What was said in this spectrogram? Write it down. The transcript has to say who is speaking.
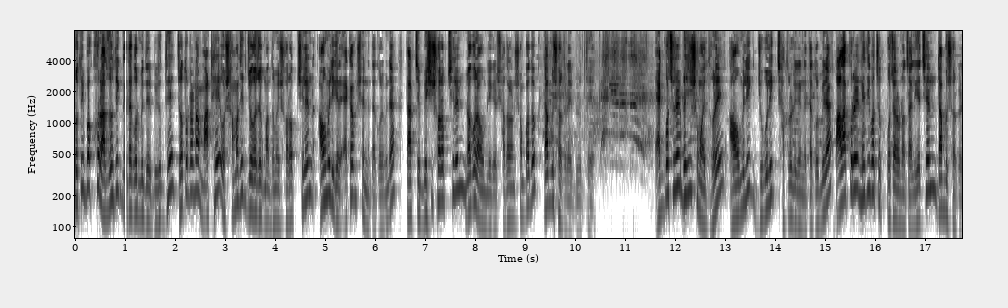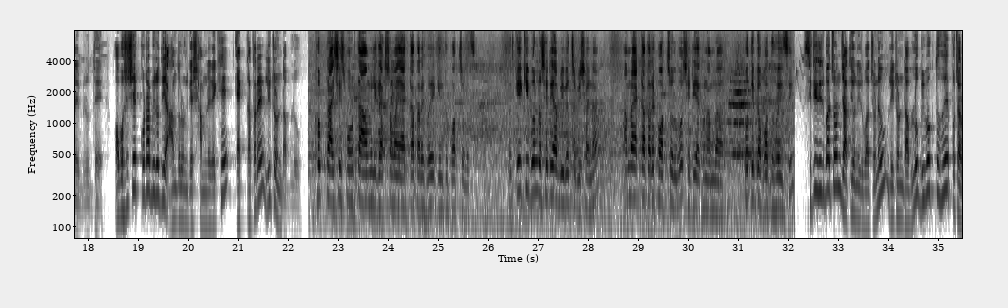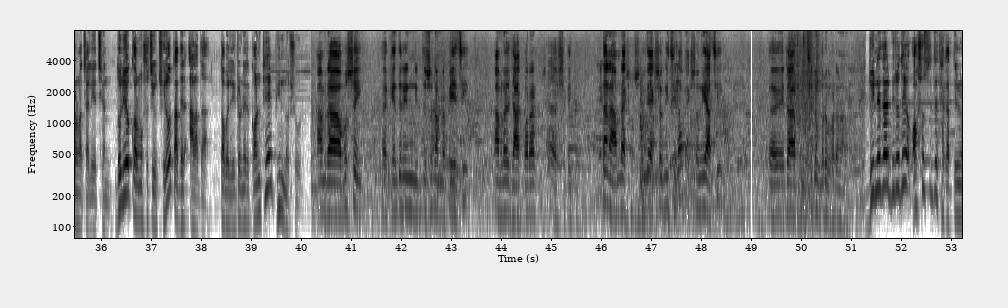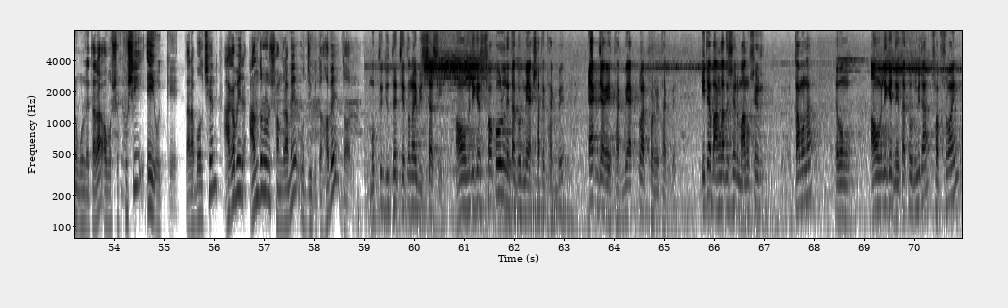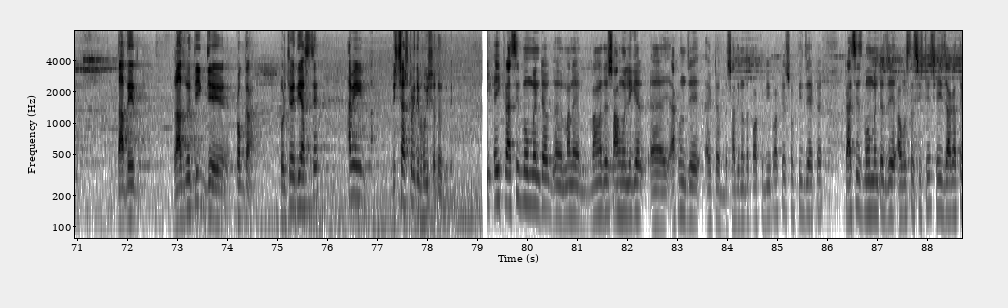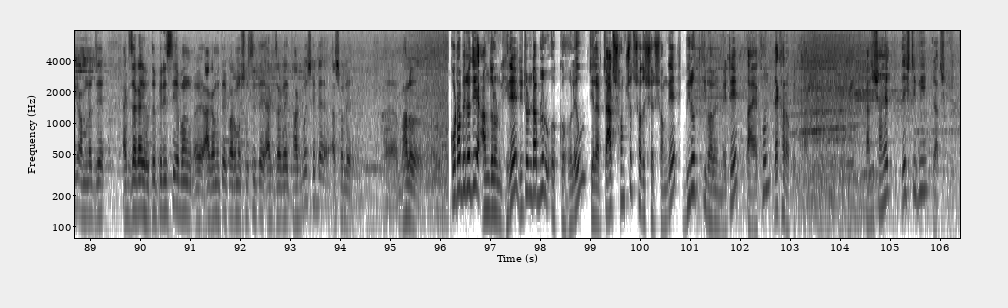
Speaker 1: প্রতিপক্ষ রাজনৈতিক নেতাকর্মীদের বিরুদ্ধে যতটা না মাঠে ও সামাজিক যোগাযোগ মাধ্যমে সরব ছিলেন আওয়ামী লীগের একাংশের নেতাকর্মীরা, তার চেয়ে বেশি সরব ছিলেন নগর আওয়ামী লীগের সাধারণ সম্পাদক ডাব্লু সরকারের বিরুদ্ধে। এক বছরের বেশি সময় ধরে আওয়ামী লীগ, যুবলীগ, ছাত্রলীগের নেতাকর্মীরা পালা করে নেতিবাচক প্রচারণা চালিয়েছেন ডাব্লু সরকারের বিরুদ্ধে। অবশেষে কোটা বিরোধী আন্দোলনকে সামনে রেখে এক কাতারে লিটন ডাব্লু।
Speaker 2: খুব ক্রাইসিস মুহূর্তে আওয়ামী লীগ এক সময় এক কাতারে হয়ে কিন্তু পথ চলেছে। কে কি বলল সেটি আর বিবেচ্য বিষয় না। আমরা এক কাতারে পথ চলবো সেটি এখন আমরা প্রতিজ্ঞাবদ্ধ হয়েছি।
Speaker 1: সিটি নির্বাচন জাতীয় নির্বাচনেও লিটন ডাবলু বিভক্ত হয়ে প্রচারণা চালিয়েছেন। দলীয় কর্মসূচিও ছিল তাদের আলাদা তবে লিটনের কণ্ঠে ভিন্ন সুর।
Speaker 3: আমরা অবশ্যই কেন্দ্রের নির্দেশনা আমরা পেয়েছি। আমরা যা করার সেটাই না না আমরা সবসময় একসঙ্গে ছিলাম একসঙ্গে আছি। এটা বিচ্ছিন্ন কোনো ঘটনা নয়।
Speaker 1: দুই নেতার বিরুদ্ধে অস্বস্তিতে থাকা তৃণমূল নেতারা অবশ্য খুশি এই ঐক্যে। তারা বলছেন, আগামীর আন্দোলন সংগ্রামে উজ্জীবিত হবে দল।
Speaker 4: মুক্তিযুদ্ধের চেতনায় বিশ্বাসী আওয়ামী লীগের সকল নেতাকর্মী একসাথে থাকবে, এক জায়গায় থাকবে, এক প্ল্যাটফর্মে থাকবে। এটা বাংলাদেশের মানুষের কামনা এবং আওয়ামী লীগের নেতাকর্মীরা সবসময় তাদের রাজনৈতিক যে প্রজ্ঞা, পরিচয় দিয়ে আসছে। আমি বিশ্বাস করি যে ভবিষ্যতেও দেবে।
Speaker 2: এই ক্রাইসিস মুভমেন্টে মানে বাংলাদেশ আওয়ামী লীগের এখন যে একটা স্বাধীনতা পক্ষে বিপক্ষের শক্তির যে একটা ক্রাইসিস মুভমেন্টের যে অবস্থা সৃষ্টি, সেই জায়গা থেকে আমরা যে এক জায়গায় হতে পেরেছি এবং আগামীতে কর্মসূচিতে এক জায়গায় থাকব, সেটা আসলে ভালো।
Speaker 1: কোটা বিরোধী আন্দোলন ঘিরে লিটন ডাবলুর ঐক্য হলেও জেলার চার সংসদ সদস্যের সঙ্গে বিরোধ কীভাবে মেটে তা এখন দেখার অপেক্ষা। কাজী সাহেদ দেশ টিভি, রাজশাহী।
